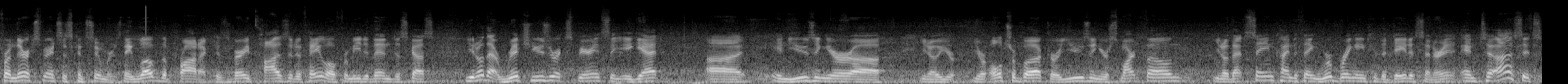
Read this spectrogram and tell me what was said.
from their experience as consumers. They love the product, it's a very positive halo for me to then discuss, you know that rich user experience that you get uh, in using your, uh, you know, your, your Ultrabook or using your smartphone, you know, that same kind of thing we're bringing to the data center. And, and, to us, it's,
